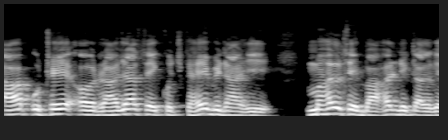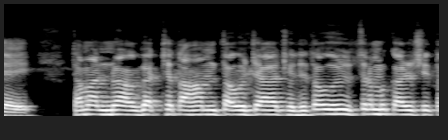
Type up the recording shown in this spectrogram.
आप उठे और राजा से कुछ कहे बिना ही महल से बाहर निकल गए। तमन्वगछताम तौ चुदितौ श्रम कर्षित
